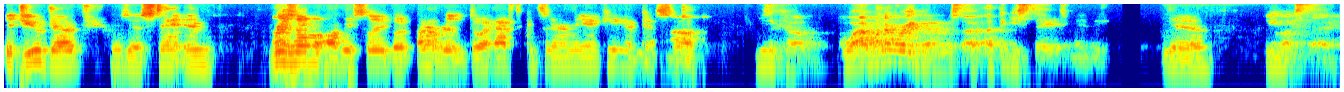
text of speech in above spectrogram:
It's you, Judge. Who's a Stanton. Rizzo, obviously, but I don't really. Do I have to consider him a Yankee? I guess so. Uh, he's a Cub. Well, I wonder where he goes. I, I think he stays. Maybe Yeah. he might stay.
